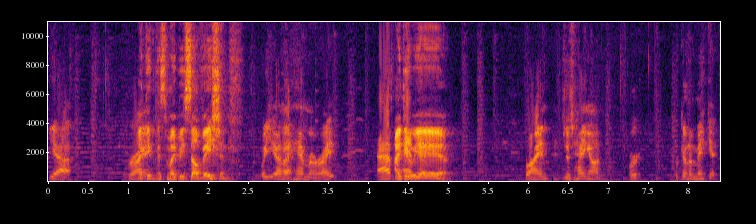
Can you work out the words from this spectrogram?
Yeah. Brian, I think this might be salvation. Wait, you have a hammer, right? I have I do, hammer. yeah, yeah, yeah. Brian, just hang on. We're we're gonna make it.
